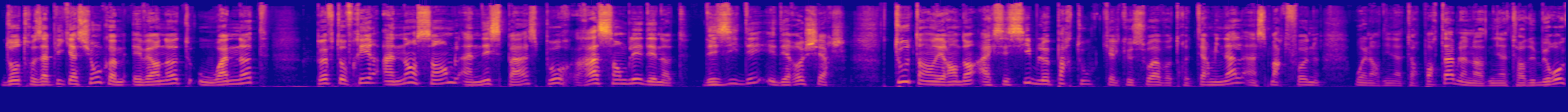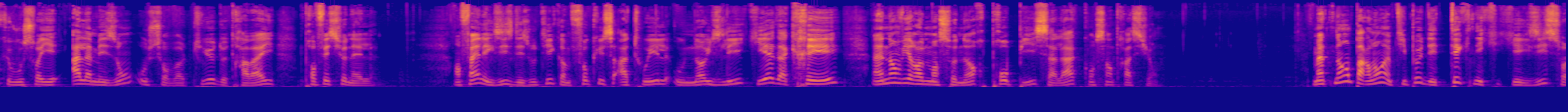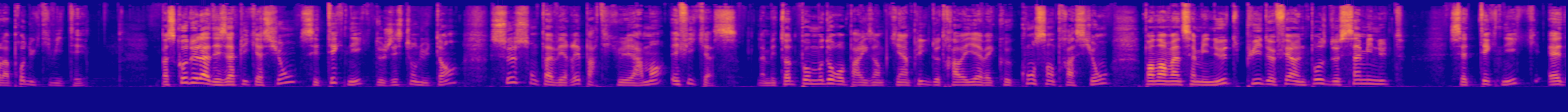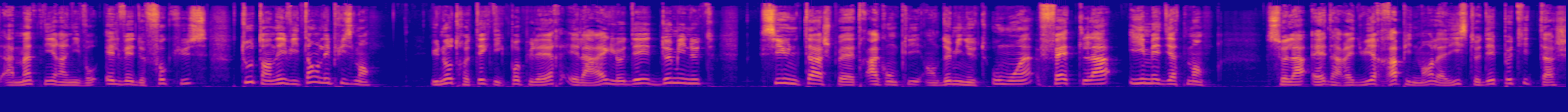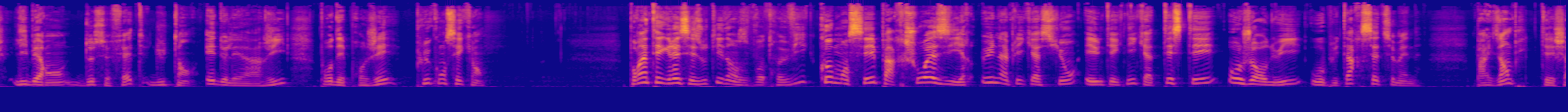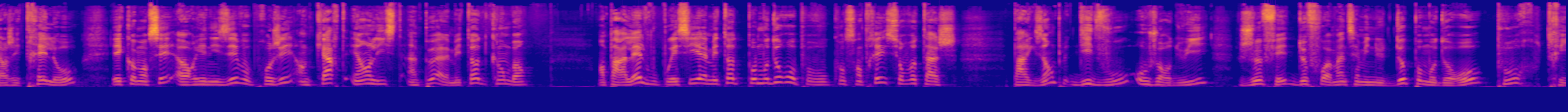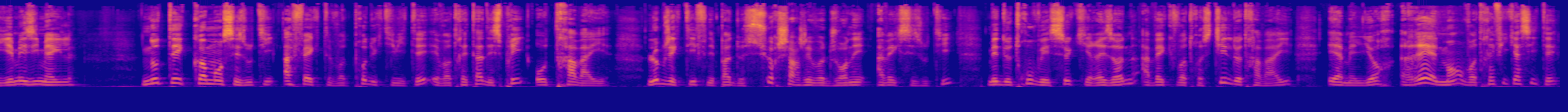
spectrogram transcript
D'autres applications comme Evernote ou OneNote peuvent offrir un ensemble, un espace pour rassembler des notes, des idées et des recherches, tout en les rendant accessibles partout, quel que soit votre terminal, un smartphone ou un ordinateur portable, un ordinateur de bureau, que vous soyez à la maison ou sur votre lieu de travail professionnel. Enfin, il existe des outils comme Focus at Will ou Noisely qui aident à créer un environnement sonore propice à la concentration. Maintenant, parlons un petit peu des techniques qui existent sur la productivité. Parce qu'au-delà des applications, ces techniques de gestion du temps se sont avérées particulièrement efficaces. La méthode Pomodoro, par exemple, qui implique de travailler avec concentration pendant 25 minutes, puis de faire une pause de 5 minutes. Cette technique aide à maintenir un niveau élevé de focus tout en évitant l'épuisement. Une autre technique populaire est la règle des 2 minutes. Si une tâche peut être accomplie en 2 minutes ou moins, faites-la immédiatement. Cela aide à réduire rapidement la liste des petites tâches, libérant de ce fait du temps et de l'énergie pour des projets plus conséquents. Pour intégrer ces outils dans votre vie, commencez par choisir une application et une technique à tester aujourd'hui ou au plus tard cette semaine. Par exemple, téléchargez Trello et commencez à organiser vos projets en carte et en liste, un peu à la méthode Kanban. En parallèle, vous pouvez essayer la méthode Pomodoro pour vous concentrer sur vos tâches. Par exemple, dites-vous aujourd'hui, je fais deux fois 25 minutes de Pomodoro pour trier mes emails. Notez comment ces outils affectent votre productivité et votre état d'esprit au travail. L'objectif n'est pas de surcharger votre journée avec ces outils, mais de trouver ceux qui résonnent avec votre style de travail et améliorent réellement votre efficacité.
